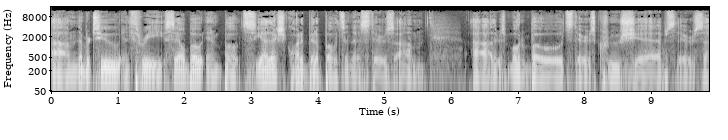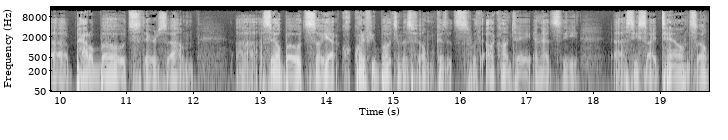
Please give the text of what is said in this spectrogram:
Um, number two and three, sailboat and boats. Yeah, there's actually quite a bit of boats in this. There's um, uh, there's motor boats, there's cruise ships, there's uh, paddle boats, there's um, uh, sailboats. So yeah, qu- quite a few boats in this film because it's with Alicante and that's the uh, seaside town. So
